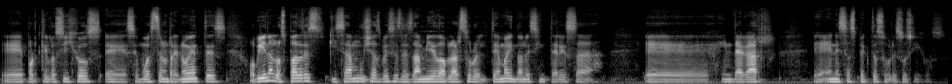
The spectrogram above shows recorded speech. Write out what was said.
eh, porque los hijos se muestran renuentes, o bien a los padres quizá muchas veces les da miedo hablar sobre el tema y no les interesa indagar en ese aspecto sobre sus hijos.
